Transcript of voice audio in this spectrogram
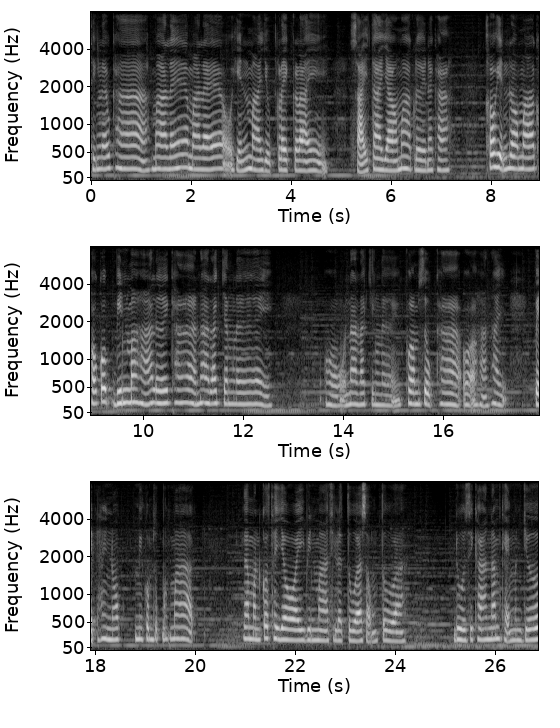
ทิ้งแล้วค่ะ มาแล้วมาแล้ว เห็นมาอยู่ไกล ๆ สายตายาวมากเลยนะคะ เขาเห็นเรามาเขาก็บินมาหาเลยค่ะ น่ารักจังเลย โอ้น่ารักจังเลย ความสุขค่ะเอาอาหารให้เป็ดให้นกมีความสุขมากๆ แล้วมันก็ทยอยบินมาทีละตัวสองตัว ดูสิคะน้ำแข็งมันเยอะ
